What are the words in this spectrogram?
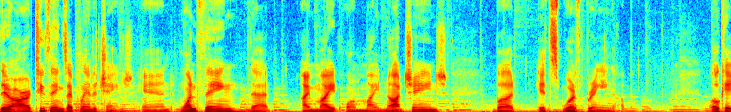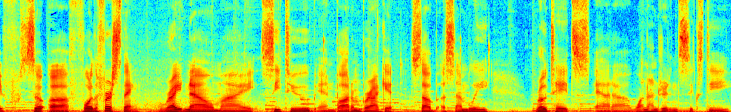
There are two things I plan to change, and one thing that I might or might not change, but it's worth bringing up. Okay, so uh, for the first thing, right now my seat tube and bottom bracket sub-assembly rotates at uh, 160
